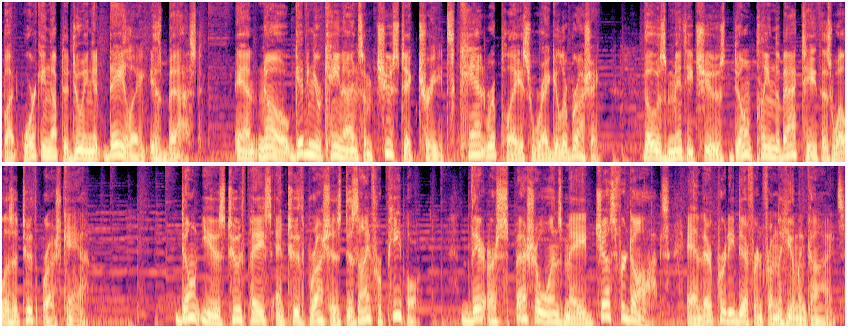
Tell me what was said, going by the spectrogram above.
But working up to doing it daily is best. And no, giving your canine some chew stick treats can't replace regular brushing. Those minty chews don't clean the back teeth as well as a toothbrush can. Don't use toothpaste and toothbrushes designed for people. There are special ones made just for dogs, and they're pretty different from the human kinds.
